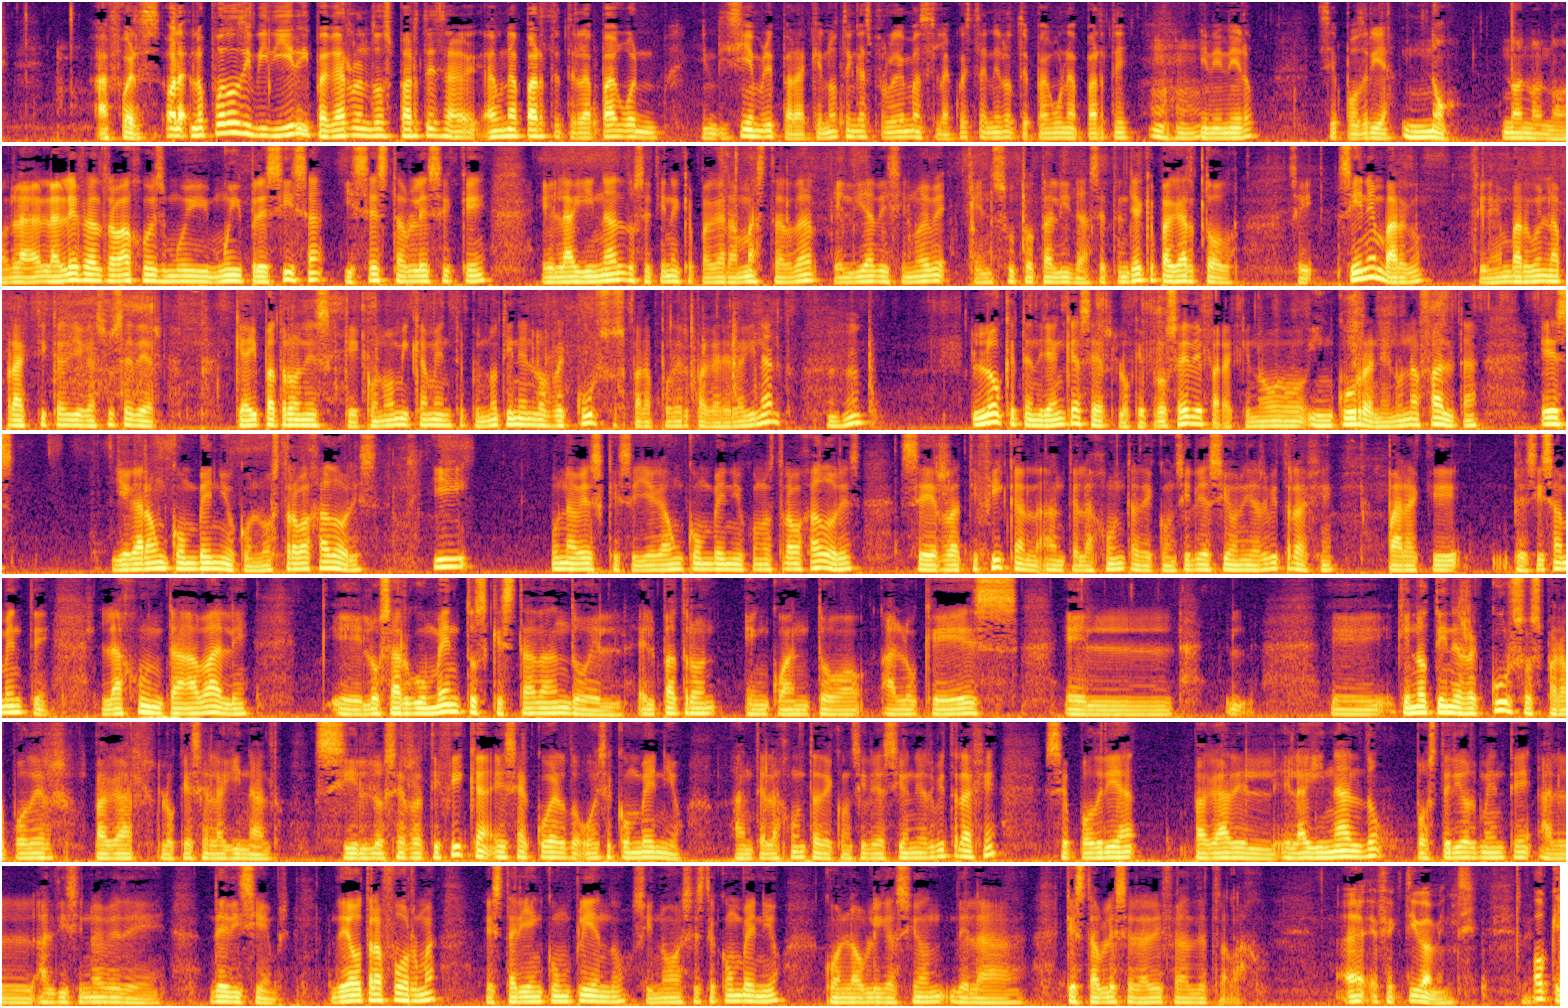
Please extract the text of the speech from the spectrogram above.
a fuerza. Ahora, ¿lo puedo dividir y pagarlo en dos partes? A, una parte te la pago en, en, diciembre para que no tengas problemas. Si la cuesta enero, te pago una parte en enero. ¿Se podría? No. No, no, no. La, la ley del trabajo es muy, muy precisa y se establece que el aguinaldo se tiene que pagar a más tardar el día 19 en su totalidad. Se tendría que pagar todo. Sí. Sin embargo, sin embargo, en la práctica llega a suceder que hay patrones que económicamente pues no tienen los recursos para poder pagar el aguinaldo lo que tendrían que hacer, lo que procede para que no incurran en una falta, es llegar a un convenio con los trabajadores y una vez que se llega a un convenio con los trabajadores, se ratifica ante la Junta de Conciliación y Arbitraje para que precisamente la Junta avale eh, los argumentos que está dando el, el, patrón en cuanto a lo que es el, eh, que no tiene recursos para poder pagar lo que es el aguinaldo. Si lo, se ratifica ese acuerdo o ese convenio ante la Junta de Conciliación y Arbitraje, se podría pagar el, el aguinaldo posteriormente al, al 19 de, de, diciembre. De otra forma, estaría incumpliendo, si no hace este convenio, con la obligación de la que establece la Ley Federal de Trabajo. Ah, efectivamente. Sí. Ok,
